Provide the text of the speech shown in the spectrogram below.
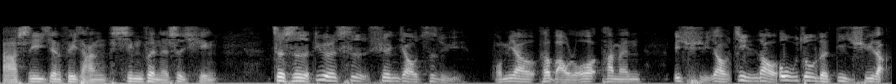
啊，是一件非常兴奋的事情。这是第二次宣教之旅，我们要和保罗他们一起要进到欧洲的地区了，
